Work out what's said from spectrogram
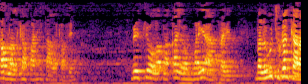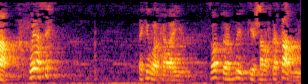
qabla alkafan intaan la kafin. Maydkii oo la dhaqay oo maryo aan qabin ma lagu tukan karaa? Way asix. Laakin waa karaahiyo. Sababtoo maydkii sharafka qaad wey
